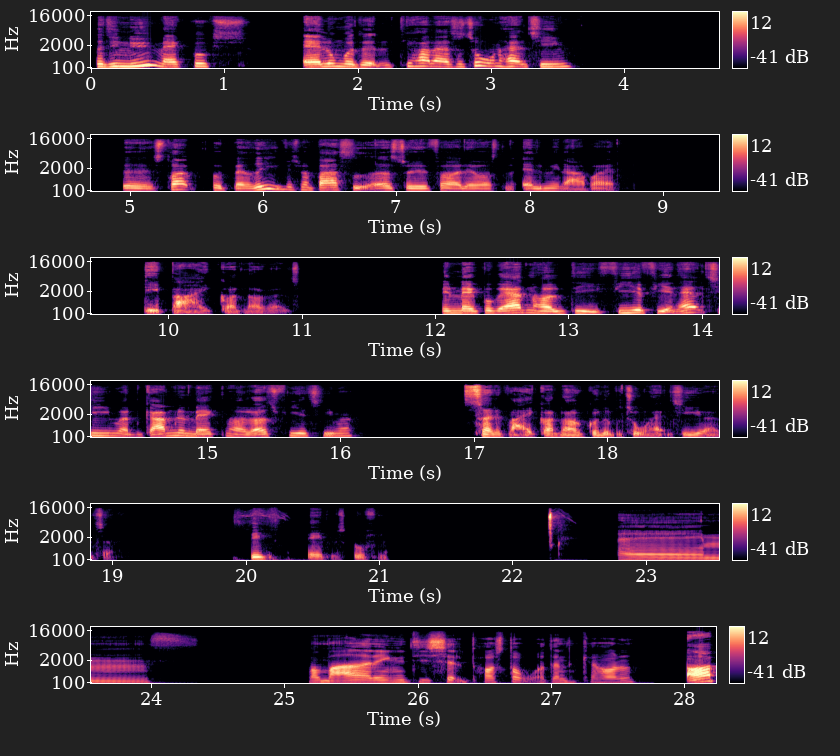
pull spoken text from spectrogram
Så de nye MacBooks, Alu-modellen, de holder altså to og en halv time øh, strøm på et batteri, hvis man bare sidder og surfer og laver sådan almen arbejde. Det er bare ikke godt nok, altså. Min MacBook Air, den holdt i 4-4,5 timer, og den gamle Mac, den holdt også 4 timer. Så er det bare ikke godt nok at gå ned på 2,5 timer, altså. Det er satme skuffende. Øhm, hvor meget er det egentlig, de selv påstår, at den kan holde? Op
